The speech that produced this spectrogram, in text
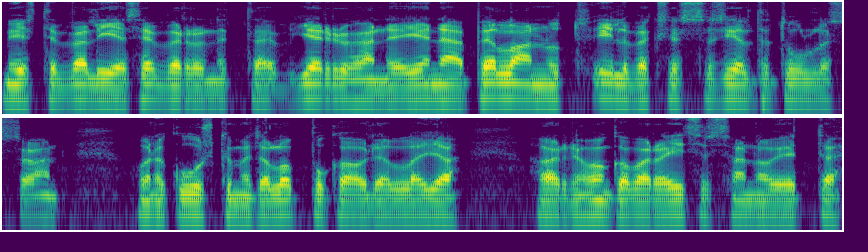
miesten väliä sen verran, että Jerryhän ei enää pelannut Ilveksessä sieltä tullessaan vuonna 60 loppukaudella ja Arne Honkavara itse sanoi, että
